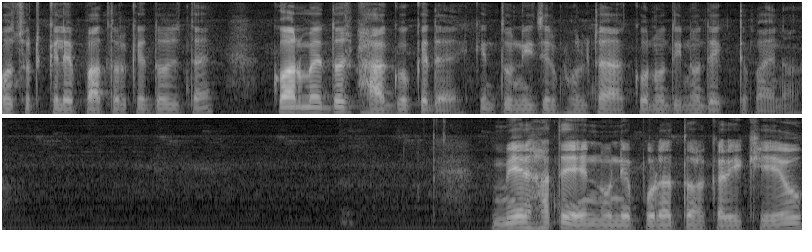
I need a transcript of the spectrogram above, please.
হোঁচট খেলে পাথরকে দোষ দেয়, কর্মের দোষ ভাগ্যকে দেয়, কিন্তু নিজের ভুলটা কোনো দিনও দেখতে পায় না। মেয়ের হাতে নুনে পোড়া তরকারি খেয়েও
